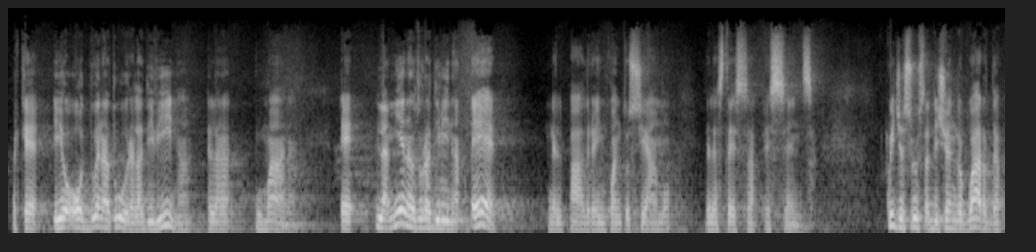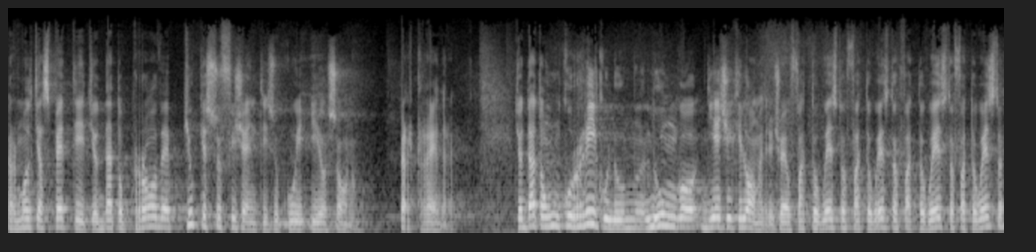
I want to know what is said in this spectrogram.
perché io ho due nature, la divina e la umana, e la mia natura divina è nel Padre in quanto siamo della stessa essenza. Qui Gesù sta dicendo guarda, per molti aspetti ti ho dato prove più che sufficienti su cui io sono, per credere. Ti ho dato un curriculum lungo 10 chilometri, cioè ho fatto questo, ho fatto questo, ho fatto questo, ho fatto questo.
